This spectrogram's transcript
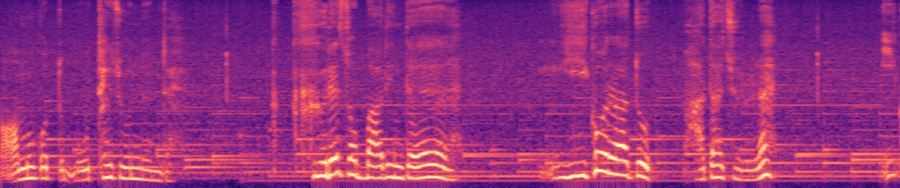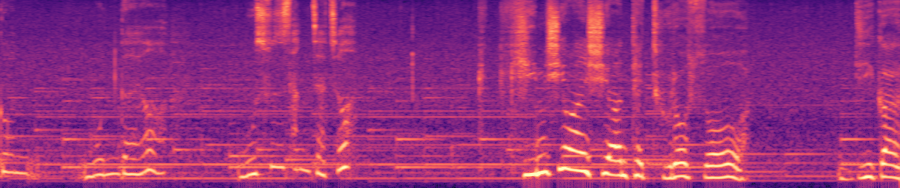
아무것도 못 해줬는데. 그- 그래서 말인데, 이거라도 받아줄래? 이건 뭔가요? 무슨 상자죠? 김시환 씨한테 들었어. 네가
